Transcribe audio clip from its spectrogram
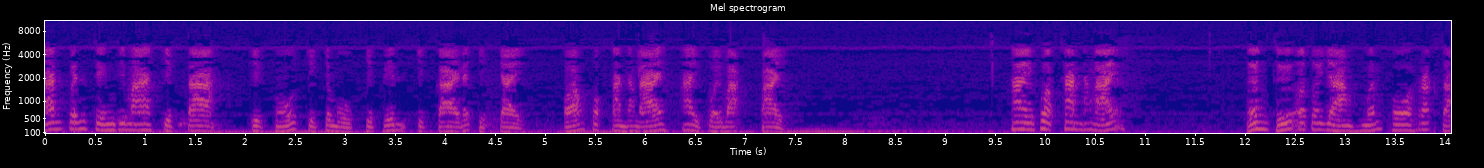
อันเป็นสิ่งที่มาจิกตา จิกหู จิกจมูก จิกลิ้น จิกกายและจิกใจ ของพวกท่านทั้งหลายให้ป่วยบะไป ให้พวกท่านทั้งหลาย เองถือเอาตัวอย่างเหมือนโครักษา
